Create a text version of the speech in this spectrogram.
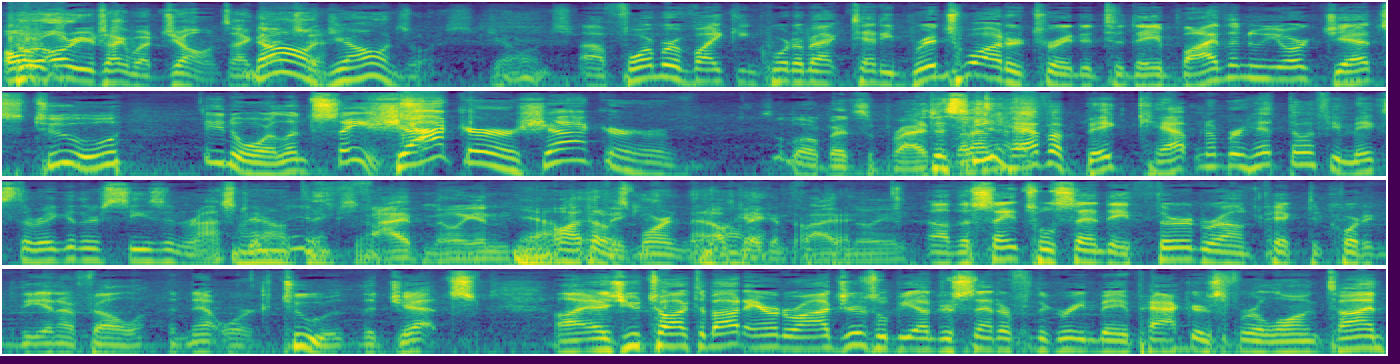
Or, or you're talking about Jones? I No, gotcha. Jones was Jones. Uh, former Viking quarterback Teddy Bridgewater traded today by the New York Jets to the New Orleans Saints. Shocker, shocker. It's a little bit surprising. Does but he I- have a big cap number hit though if he makes the regular season roster? I don't think so. Five million. Yeah. Oh, I thought it was more than that. he's Okay, making five okay. million. Uh, the Saints will send a third round pick, according to the NFL Network, to the Jets. Uh, as you talked about, Aaron Rodgers will be under center for the Green Bay Packers for a long time.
